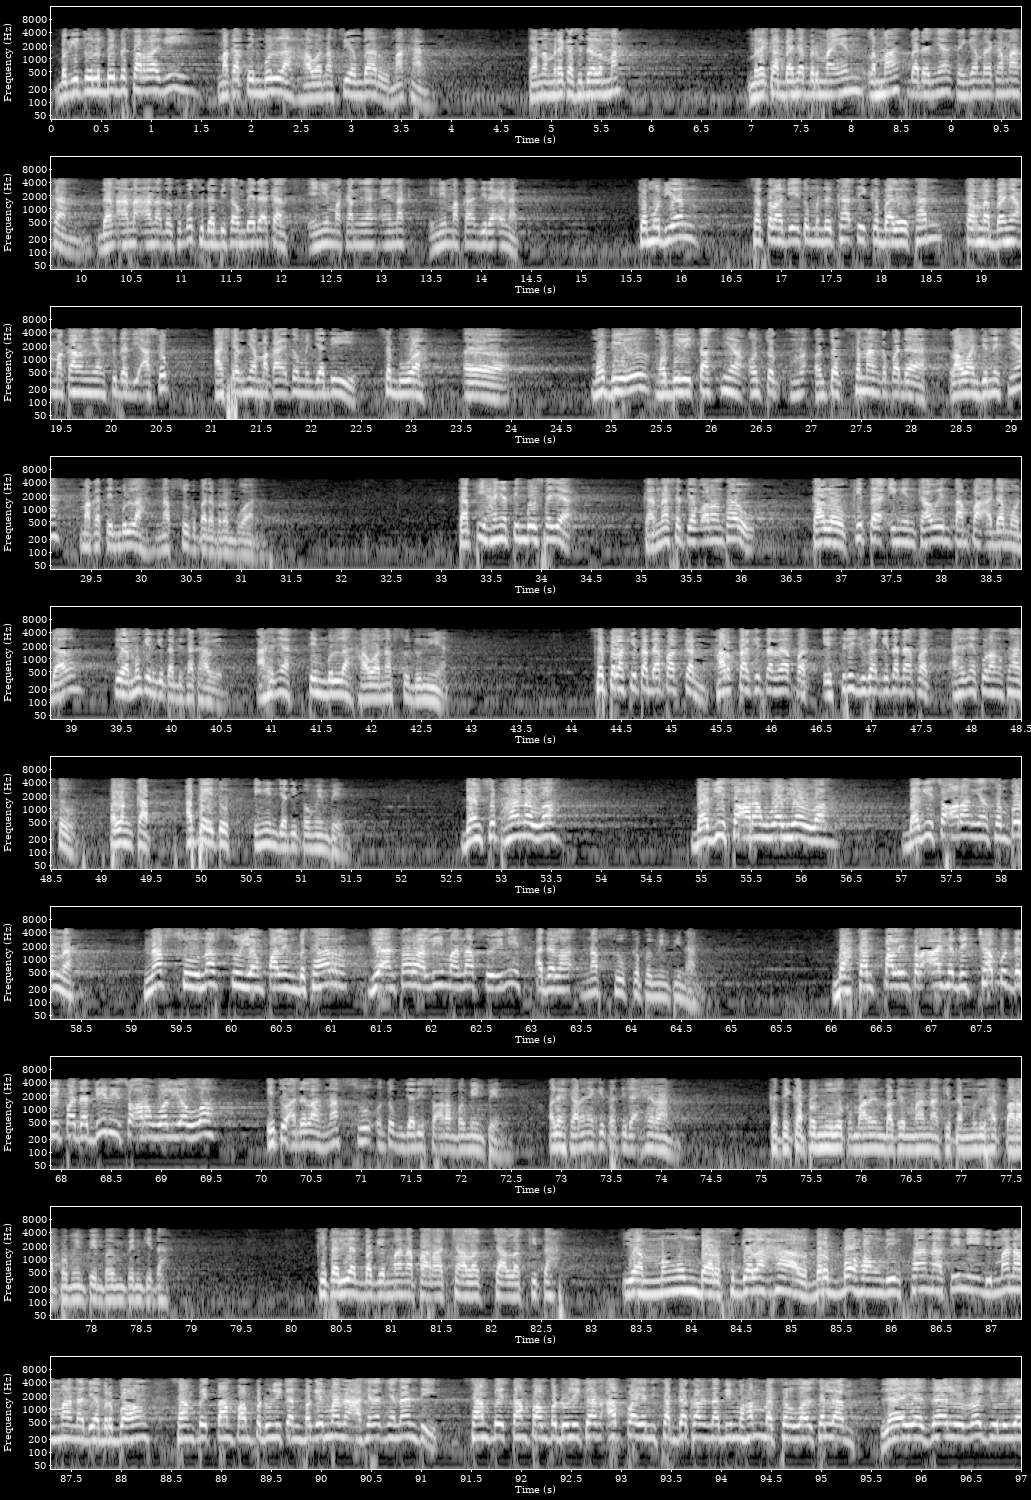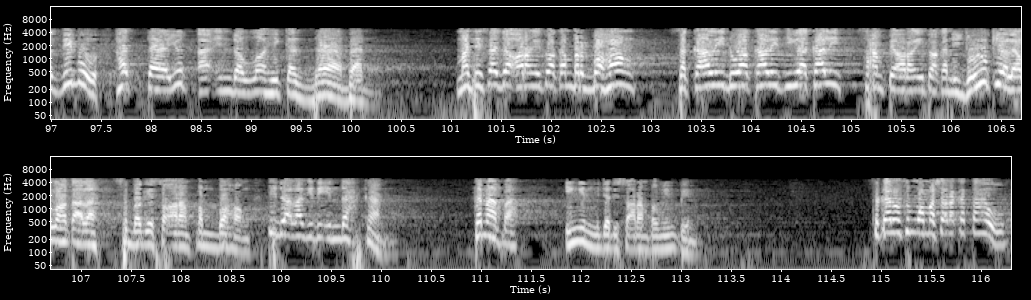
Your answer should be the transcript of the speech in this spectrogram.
Begitu lebih besar lagi, maka timbullah hawa nafsu yang baru, makan. Karena mereka sudah lemah, mereka banyak bermain, lemas badannya sehingga mereka makan. Dan anak-anak tersebut sudah bisa membedakan ini makanan yang enak, ini makanan tidak enak. Kemudian setelah dia itu mendekati kebalikan karena banyak makanan yang sudah diasup, akhirnya makanan itu menjadi sebuah uh, mobil, mobilitasnya untuk untuk senang kepada lawan jenisnya, maka timbullah nafsu kepada perempuan. Tapi hanya timbul saja karena setiap orang tahu kalau kita ingin kawin tanpa ada modal, tidak mungkin kita bisa kawin. Akhirnya timbullah hawa nafsu dunia. Setelah kita dapatkan, harta kita dapat, istri juga kita dapat, akhirnya kurang satu, pelengkap. Apa itu? Ingin jadi pemimpin. Dan subhanallah, bagi seorang wali Allah, bagi seorang yang sempurna, nafsu-nafsu yang paling besar di antara lima nafsu ini adalah nafsu kepemimpinan. Bahkan paling terakhir dicabut daripada diri seorang wali Allah itu adalah nafsu untuk menjadi seorang pemimpin. Oleh karenanya kita tidak heran ketika pemilu kemarin bagaimana kita melihat para pemimpin-pemimpin kita. Kita lihat bagaimana para caleg-caleg kita yang mengumbar segala hal, berbohong di sana sini, di mana-mana dia berbohong sampai tanpa pedulikan bagaimana akhiratnya nanti sampai tanpa mempedulikan apa yang disabdakan Nabi Muhammad sallallahu alaihi wasallam la yazalu rajulu hatta yut'a indallahi kazzaban. Masih saja orang itu akan berbohong sekali, dua kali, tiga kali sampai orang itu akan dijuluki oleh Allah taala sebagai seorang pembohong. Tidak lagi diindahkan kenapa ingin menjadi seorang pemimpin sekarang semua masyarakat tahu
